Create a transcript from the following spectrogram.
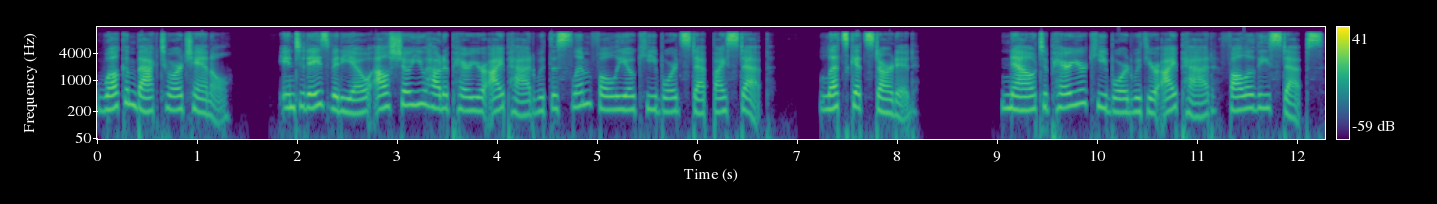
Welcome back to our channel. In today's video, I'll show you how to pair your iPad with the Slim Folio keyboard step by step. Let's get started. Now, to pair your keyboard with your iPad, follow these steps.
